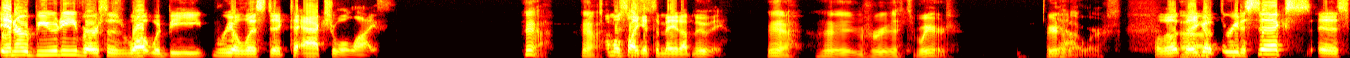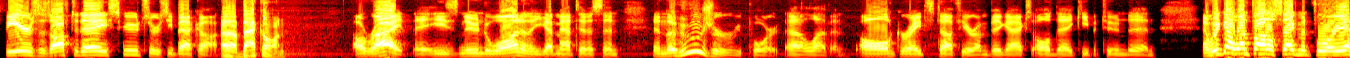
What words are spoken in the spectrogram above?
inner beauty versus what would be realistic to actual life. Yeah, yeah. It's almost like it's a made up movie. Yeah, it it's weird. Weird how Yeah. that works. Well, they Uh, go three to six. Uh, Spears is off today. Scoots, or is he back on? Uh, back on. All right, uh, he's noon to one, and then you got Matt Tennyson in the Hoosier Report at eleven. All great stuff here on Big X all day. Keep it tuned in, and we've got one final segment for you.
